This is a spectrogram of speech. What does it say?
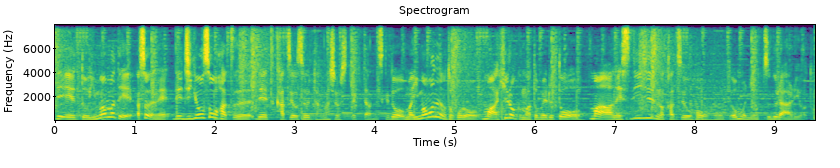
で、えー、と今まであそうだね。で事業創発で活用するって話をしてきたんですけど、まあ、今までのところ、まあ、広くまとめると、まあ、SDGs の活用方法って主に4つぐらいあるよと、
